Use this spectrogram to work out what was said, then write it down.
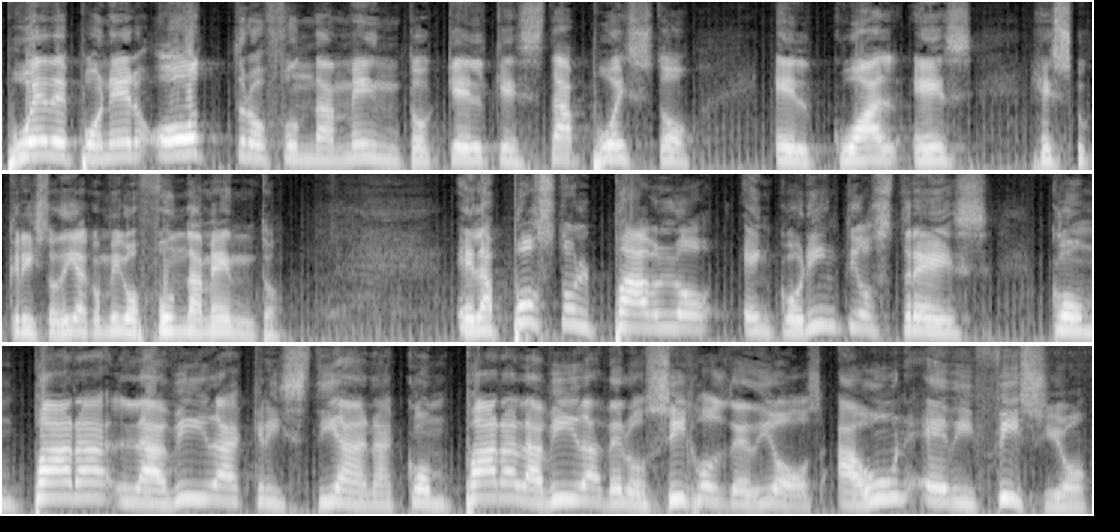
puede poner otro fundamento que el que está puesto, el cual es Jesucristo. Diga conmigo, fundamento. El apóstol Pablo en Corintios 3 compara la vida cristiana, compara la vida de los hijos de Dios a un edificio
